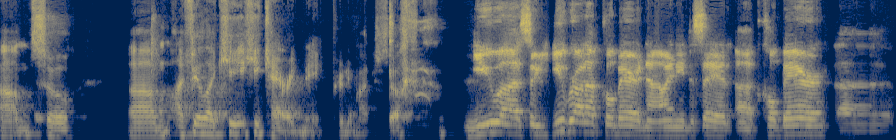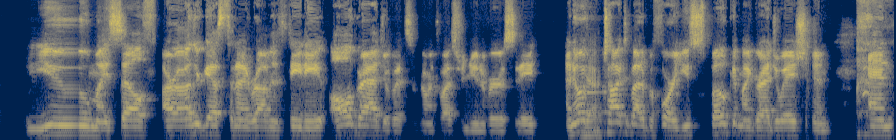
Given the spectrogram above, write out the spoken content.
Um, so um, I feel like he he carried me pretty much. So you uh, so you brought up Colbert. Now I need to say it. Uh, Colbert, uh, you, myself, our other guest tonight, Robin Thede, all graduates of Northwestern University. I know yeah. I've talked about it before. You spoke at my graduation, and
